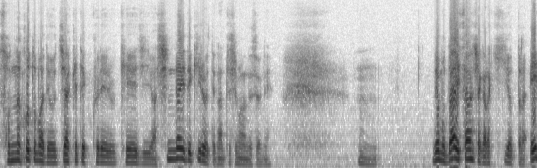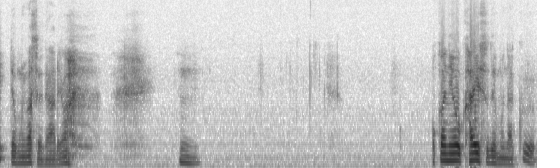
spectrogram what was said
そんなことまで打ち明けてくれる刑事は信頼できるってなってしまうんですよね。うん。でも第三者から聞きよったら、え？って思いますよね、あれは。うん。お金を返すでもなく、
